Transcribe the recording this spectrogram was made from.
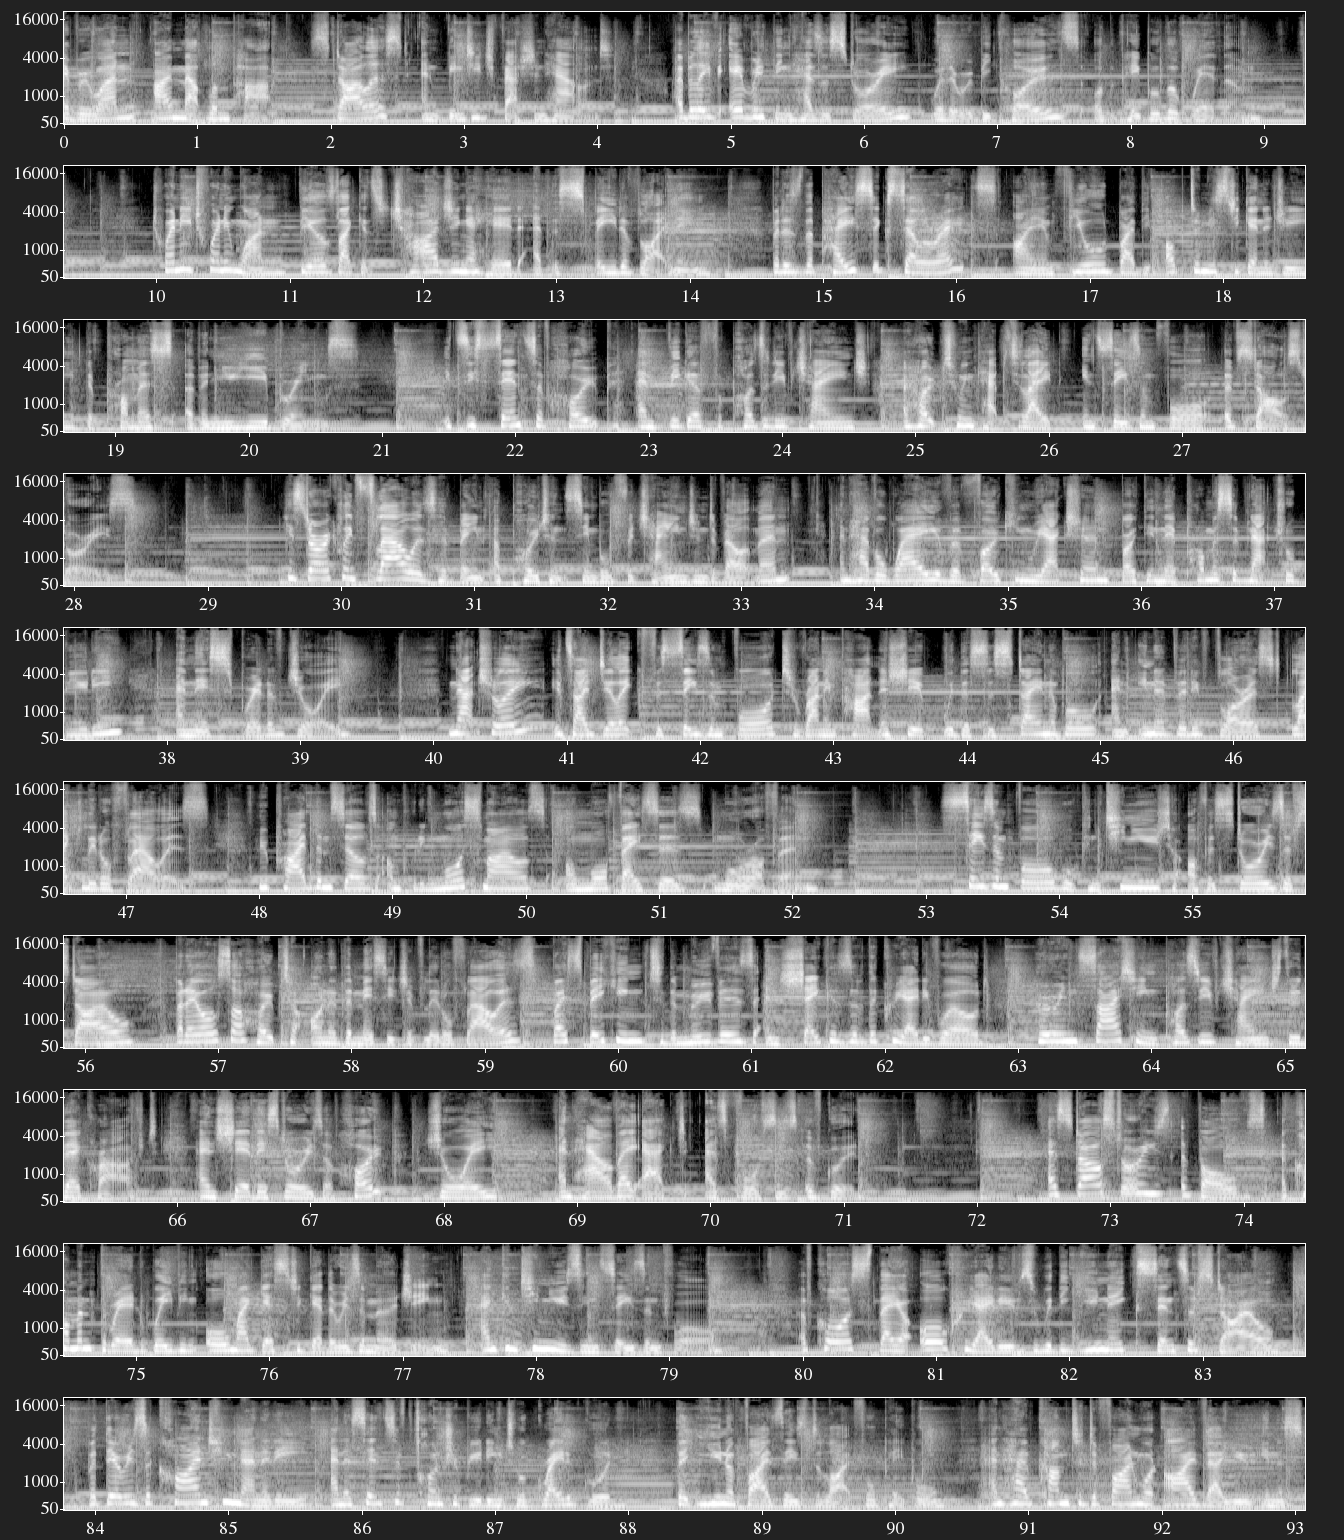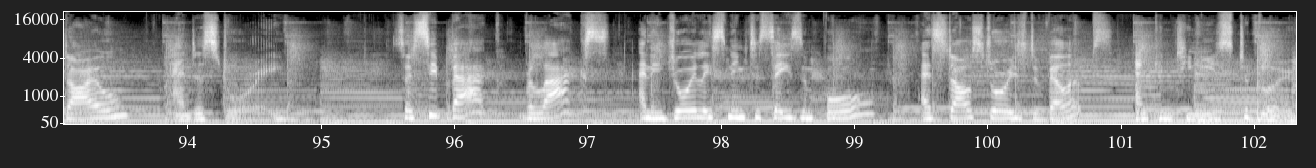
everyone, I'm Madeline Park, stylist and vintage fashion hound. I believe everything has a story, whether it be clothes or the people that wear them. 2021 feels like it's charging ahead at the speed of lightning. But as the pace accelerates, I am fueled by the optimistic energy the promise of a new year brings. It's this sense of hope and vigour for positive change I hope to encapsulate in season four of Style Stories. Historically, flowers have been a potent symbol for change and development and have a way of evoking reaction both in their promise of natural beauty and their spread of joy. Naturally, it's idyllic for season four to run in partnership with a sustainable and innovative florist like Little Flowers, who pride themselves on putting more smiles on more faces more often. Season 4 will continue to offer stories of style, but I also hope to honour the message of Little Flowers by speaking to the movers and shakers of the creative world who are inciting positive change through their craft and share their stories of hope, joy, and how they act as forces of good. As Style Stories evolves, a common thread weaving all my guests together is emerging and continues in season four. Of course, they are all creatives with a unique sense of style, but there is a kind humanity and a sense of contributing to a greater good that unifies these delightful people and have come to define what I value in a style and a story. So sit back, relax, and enjoy listening to season four as Style Stories develops and continues to bloom.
